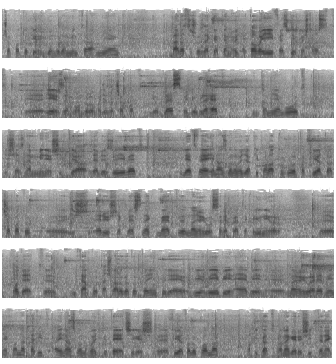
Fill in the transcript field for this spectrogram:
csapatok, én úgy gondolom, mint a miénk bár azt is hozzá kell tenni, hogy a tavalyi évhez képest azt érzem, gondolom, hogy ez a csapat jobb lesz, vagy jobb lehet, mint amilyen volt, és ez nem minősíti az előző évet. illetve én azt gondolom, hogy akik alattunk voltak fiatal csapatok és erősek lesznek, mert nagyon jól szerepeltek a junior kadett utánpótlás válogatottaink, ugye VB-n, EB-n nagyon jó eredmények vannak, tehát itt én azt gondolom, hogy tehetséges fiatalok vannak, akiket ha megerősítenek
